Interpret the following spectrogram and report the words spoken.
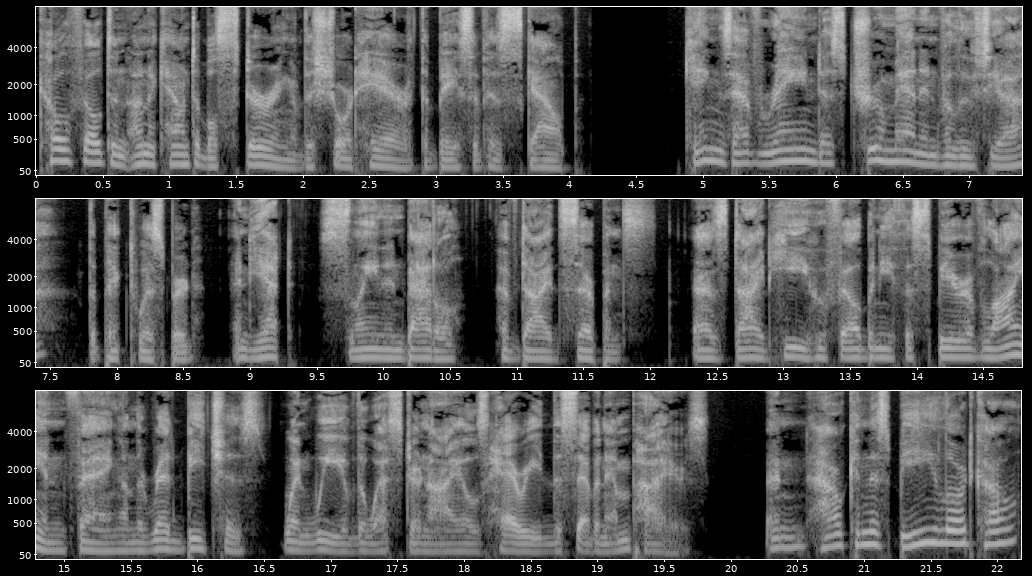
Kull felt an unaccountable stirring of the short hair at the base of his scalp. Kings have reigned as true men in Valusia, the Pict whispered, and yet, slain in battle, have died serpents, as died he who fell beneath the spear of lion fang on the red beaches when we of the Western Isles harried the Seven Empires. And how can this be, Lord Kull?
